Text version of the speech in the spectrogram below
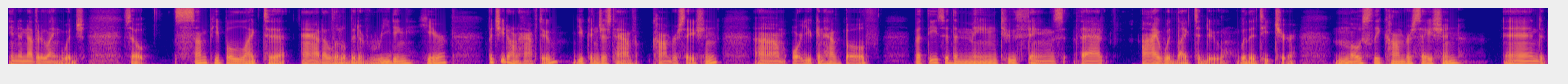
in another language. So some people like to add a little bit of reading here, but you don't have to. You can just have conversation, um, or you can have both. But these are the main two things that I would like to do with a teacher mostly conversation and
